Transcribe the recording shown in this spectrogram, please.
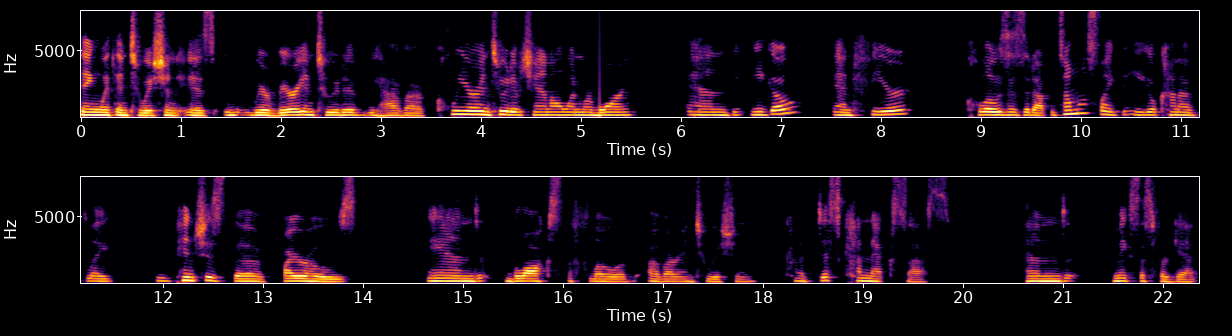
thing with intuition is we're very intuitive. We have a clear intuitive channel when we're born, and the ego and fear closes it up. It's almost like the ego kind of like pinches the fire hose and blocks the flow of, of our intuition, kind of disconnects us and makes us forget.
